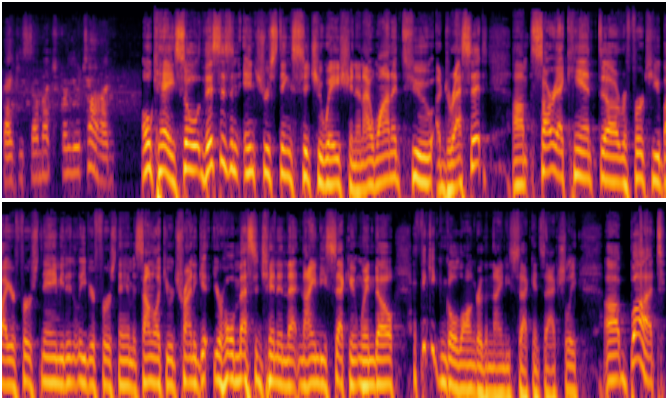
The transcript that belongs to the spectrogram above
Thank you so much for your time. Okay, so this is an interesting situation, and I wanted to address it. Um, sorry, I can't uh, refer to you by your first name. You didn't leave your first name. It sounded like you were trying to get your whole message in in that 90 second window. I think you can go longer than 90 seconds, actually. Uh, but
